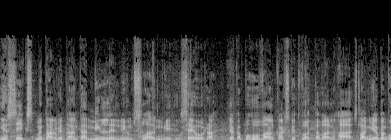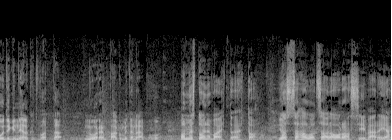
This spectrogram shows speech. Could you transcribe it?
Ja siksi me tarvitaan tämä Millennium Slangi seura, joka puhuu vain 20 vuotta vanhaa slangi, joka on kuitenkin 40 vuotta nuorempaa kuin mitä nämä puhuu. On myös toinen vaihtoehto. Jos sä haluat saada oranssia väriä,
